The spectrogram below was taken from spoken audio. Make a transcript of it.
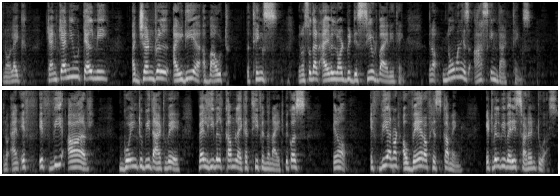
You know, like, can, can you tell me a general idea about the things, you know, so that I will not be deceived by anything? You know no one is asking that things. You know and if if we are going to be that way well he will come like a thief in the night. Because you know if we are not aware of his coming it will be very sudden to us.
